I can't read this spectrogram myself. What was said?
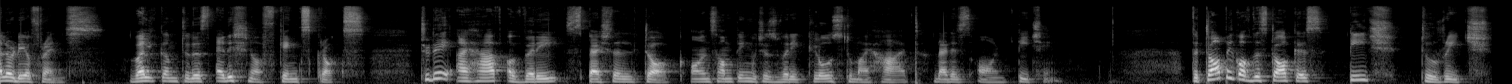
Hello, dear friends. Welcome to this edition of King's Crux. Today, I have a very special talk on something which is very close to my heart that is, on teaching. The topic of this talk is Teach to Reach.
